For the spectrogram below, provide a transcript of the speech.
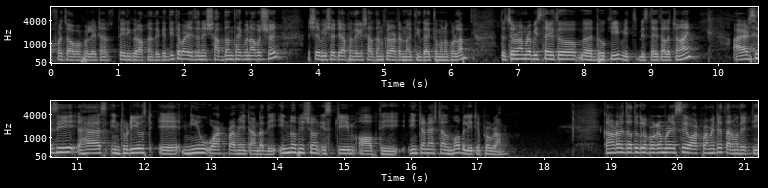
অফার জব অফার লেটার তৈরি করে আপনাদেরকে দিতে পারে, এই জন্য সাবধান থাকবেন অবশ্যই। সে বিষয়টি আপনাদেরকে সাবধান করাটা নৈতিক দায়িত্ব মনে করলাম। তো চলুন আমরা বিস্তারিত ঢুকি বিস্তারিত আলোচনায়। IRCC has introduced a new work permit under the innovation stream of the International Mobility Program. কানাডার যতগুলো প্রোগ্রাম রয়েছে ওয়ার্ক পারমিটে তার মধ্যে একটি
